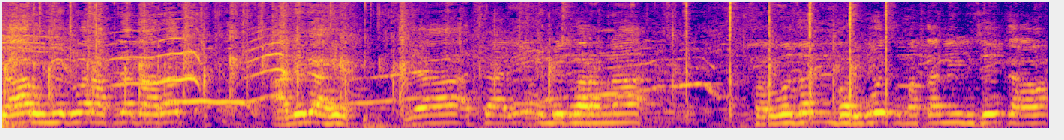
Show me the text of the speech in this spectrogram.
चार उमेदवार आपल्या दारात आलेले आहेत. या चारही उमेदवारांना सर्वजण भरघोस मतांनी विजयी करावा.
